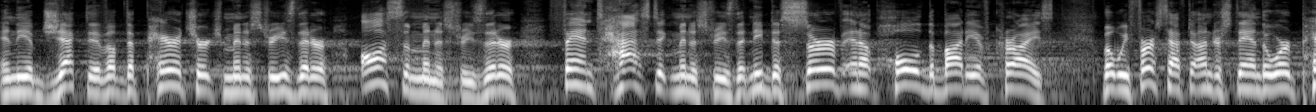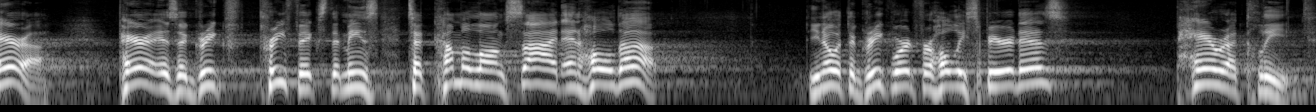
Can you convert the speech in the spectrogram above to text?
and the objective of the parachurch ministries that are awesome ministries, that are fantastic ministries that need to serve and uphold the body of Christ. But we first have to understand the word para. Para is a Greek prefix that means to come alongside and hold up. Do you know what the Greek word for Holy Spirit is? Paraclete.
